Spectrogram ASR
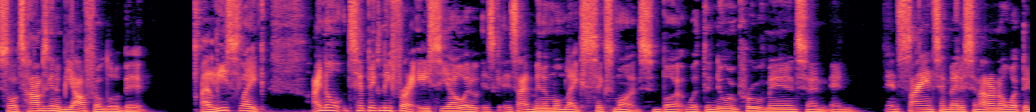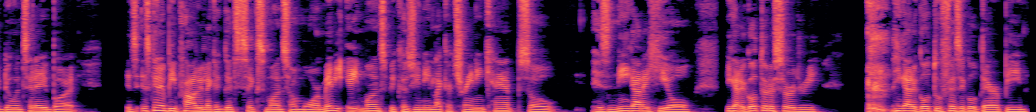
so Tom's gonna be out for a little bit, at least like. I know typically for an ACL it, it's it's at minimum like six months, but with the new improvements and and and science and medicine, I don't know what they're doing today, but it's, it's to be probably like a good six months or more, maybe eight months because you need like a training camp. So his knee got to heal. He got to go through the surgery. he got to go through physical therapy.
